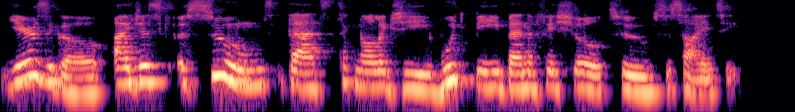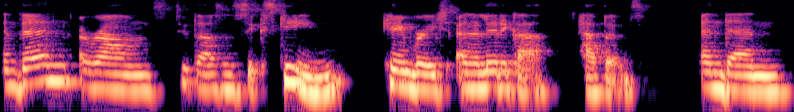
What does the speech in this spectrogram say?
years ago i just assumed that technology would be beneficial to society and then around 2016 cambridge analytica happened and then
